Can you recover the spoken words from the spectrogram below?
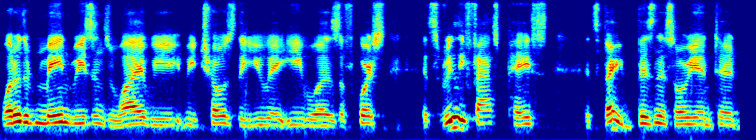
One of the main reasons why we we chose the UAE was, of course, it's really fast paced. It's very business oriented,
